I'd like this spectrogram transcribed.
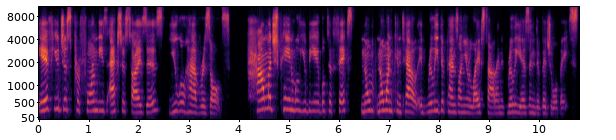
If you just perform these exercises, you will have results. How much pain will you be able to fix? No, no one can tell. It really depends on your lifestyle and it really is individual based.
